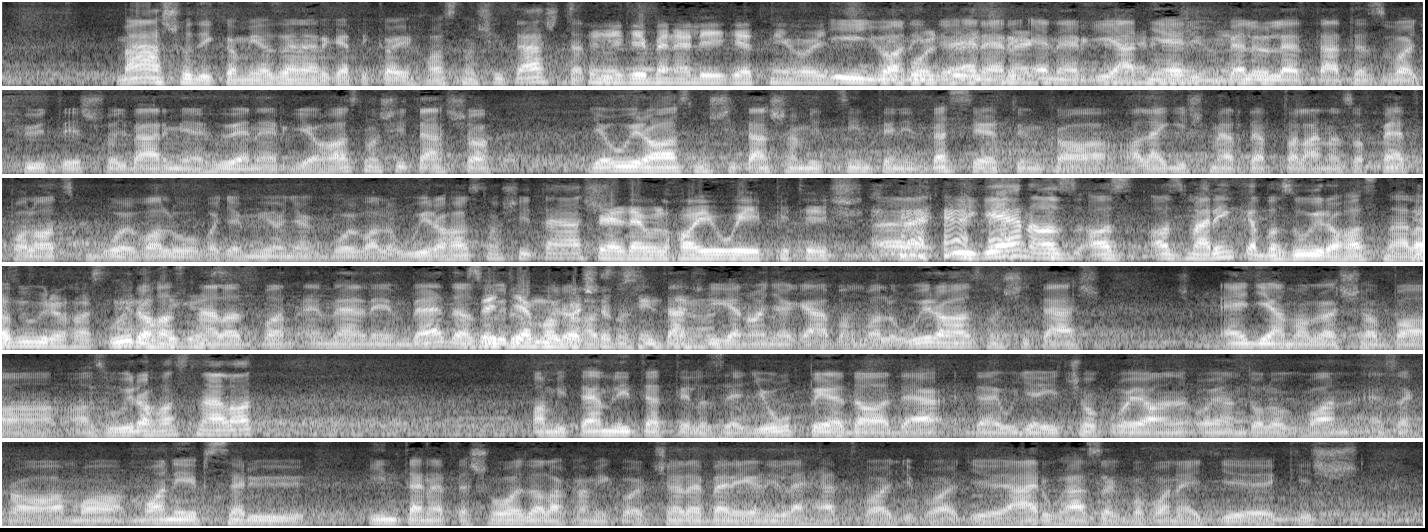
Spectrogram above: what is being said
Második, ami az energetikai hasznosítás. Tehát lényegében elégetni, hogy így van, ener- energiát energiát nyerjünk belőle, tehát ez vagy fűtés, vagy bármilyen hőenergia hasznosítása. Ugye újrahasznosítás, amit szintén itt beszéltünk, a, a legismertebb talán az a PET palackból való, vagy a műanyagból való újrahasznosítás. Például hajóépítés. E, igen, az, az, az már inkább az újrahasználat. Az újrahasználat újrahasználatban igaz. emelném be, de az, az újra, újrahasznosítás, igen, anyagában való újrahasznosítás, és egyen magasabb a, az újrahasználat. Amit említettél, az egy jó példa, de, de ugye itt sok olyan, olyan dolog van, ezek a ma, ma népszerű internetes oldalak, amikor csereberélni lehet, vagy, vagy áruházakban van egy kis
